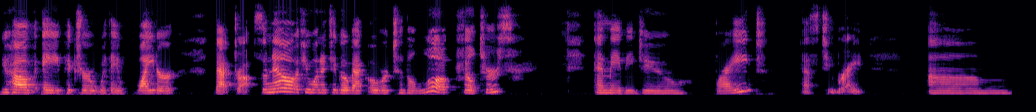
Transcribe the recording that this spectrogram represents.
you have a picture with a whiter backdrop. So now if you wanted to go back over to the look filters and maybe do bright, that's too bright. Um,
